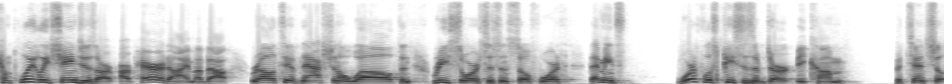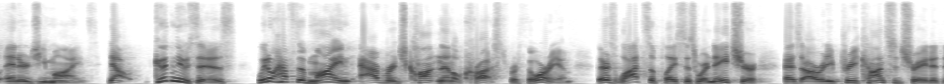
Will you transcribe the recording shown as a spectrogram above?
completely changes our, our paradigm about relative national wealth and resources and so forth. That means worthless pieces of dirt become potential energy mines. Now, good news is we don't have to mine average continental crust for thorium. There's lots of places where nature has already pre-concentrated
